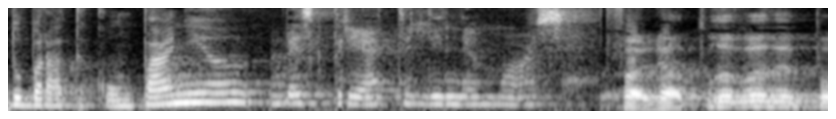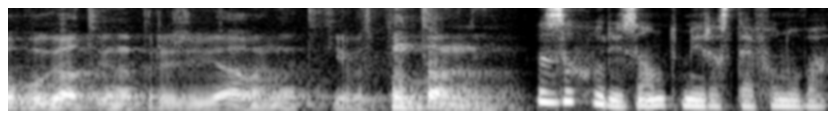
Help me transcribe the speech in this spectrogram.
добрата компания. Без приятели не може. Това лято да бъде по-богато и на преживявания, такива спонтанни. За Хоризонт Мира Стефанова.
